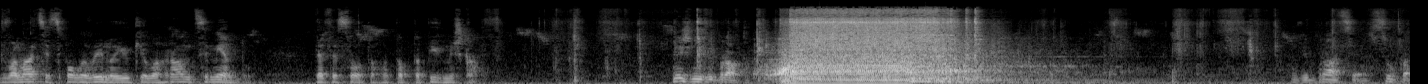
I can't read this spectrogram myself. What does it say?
12,5 кг цементу 500-го, тобто пів мішка. Нижній вібратор. Вібрація, супер.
